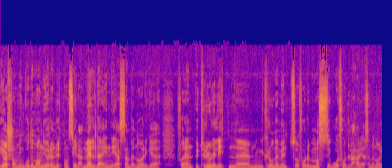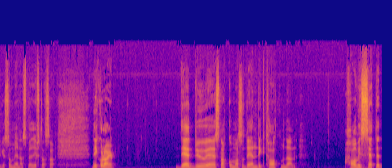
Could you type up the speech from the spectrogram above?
gjør som min gode mann Jørund Rytman sier deg. Meld deg inn i SMB Norge. For en utrolig liten eh, kronemynt så får du masse gode fordeler her i SMB Norge som medlemsbedrift. Altså. Nikolai, det du eh, snakker om, altså det er en diktatmodell. Har vi sett et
